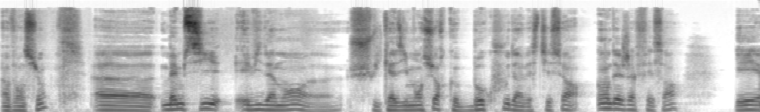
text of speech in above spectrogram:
invention, même si évidemment, je suis quasiment sûr que beaucoup d'investisseurs ont déjà fait ça et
